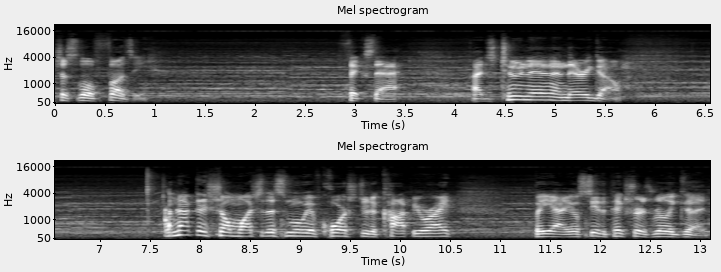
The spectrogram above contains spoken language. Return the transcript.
just a little fuzzy. Fix that. I just tune in and there we go. I'm not going to show much of this movie, of course, due to copyright. But yeah, you'll see the picture is really good.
